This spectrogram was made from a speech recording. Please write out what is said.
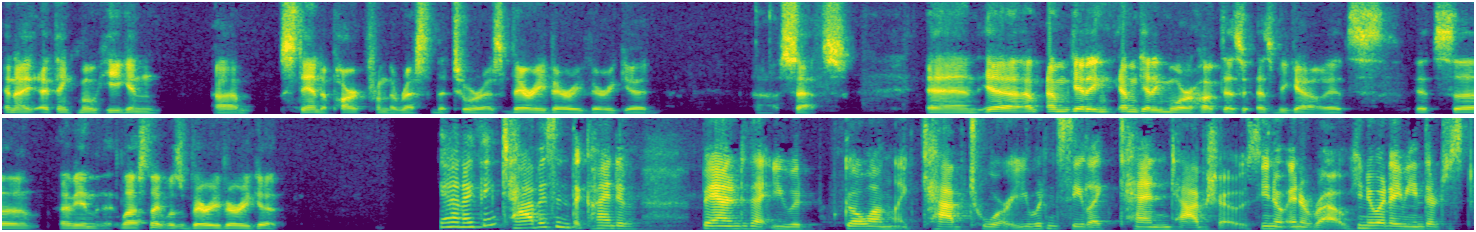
and I, I think Mohegan um, stand apart from the rest of the tour as very, very, very good uh, sets. And yeah, I'm, I'm getting I'm getting more hooked as as we go. It's it's uh, I mean, last night was very, very good. Yeah, and I think Tab isn't the kind of band that you would go on like Tab tour. You wouldn't see like 10 Tab shows, you know, in a row. You know what I mean? They're just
